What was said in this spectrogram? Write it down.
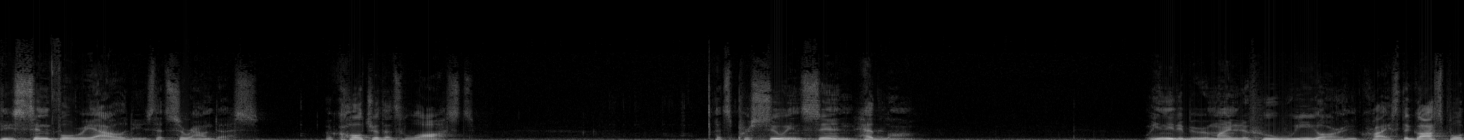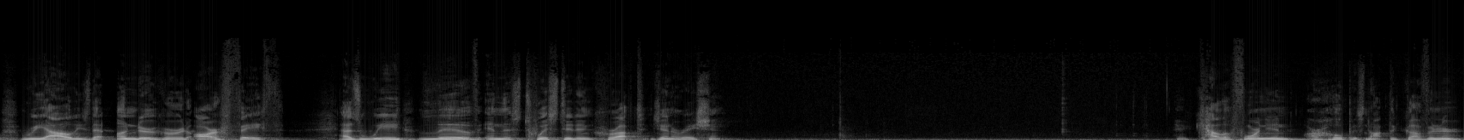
These sinful realities that surround us, a culture that's lost, that's pursuing sin headlong. We need to be reminded of who we are in Christ, the gospel realities that undergird our faith as we live in this twisted and corrupt generation. Californian, our hope is not the governor.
